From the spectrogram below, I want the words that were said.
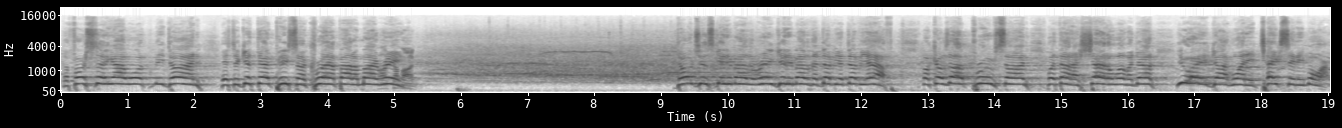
The first thing I want to be done is to get that piece of crap out of my oh, ring. Come on. Don't just get him out of the ring, get him out of the WWF. Because I've proved, son, without a shadow of a doubt, you ain't got what it takes anymore.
